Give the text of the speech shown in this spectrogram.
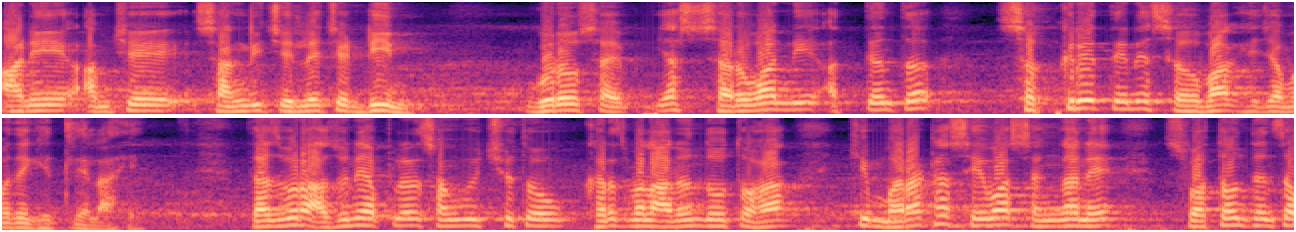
आणि आमचे सांगली जिल्ह्याचे डीन गुरव साहेब या सर्वांनी अत्यंत सक्रियतेने सहभाग ह्याच्यामध्ये घेतलेला आहे. त्याचबरोबर अजूनही आपल्याला सांगू इच्छितो खरंच मला आनंद होतो हा की मराठा सेवा संघाने स्वतःहून त्यांचा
